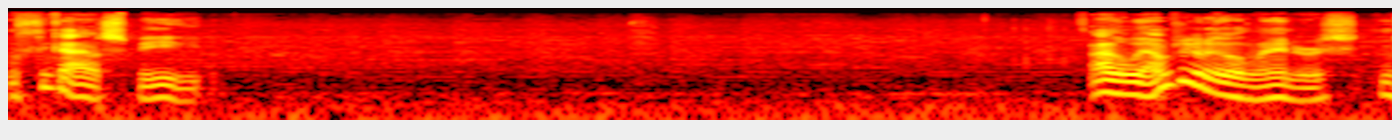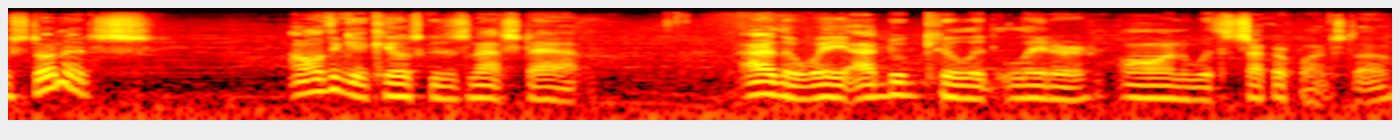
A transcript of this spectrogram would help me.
I think I have speed. Either way, I'm just gonna go Landers. Stonet's, I don't think it kills because it's not stat. Either way, I do kill it later on with Sucker Punch though.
